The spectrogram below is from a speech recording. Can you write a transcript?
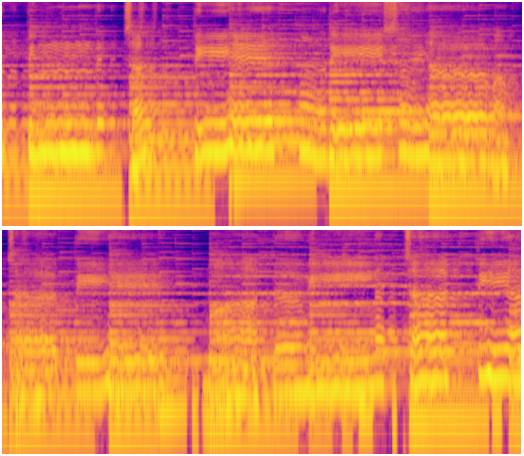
ദൈവത്തിന്റെ ശക്തിയെ അതിശയമം. ശക്തിയെ മാറ്റമില്ല. ശക്തിയവസാനം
